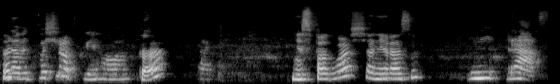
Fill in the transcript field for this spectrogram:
Tak? Nawet po środku jechałam. Tak? Tak. Nie spadłaś ani razu? Mm, Raz.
